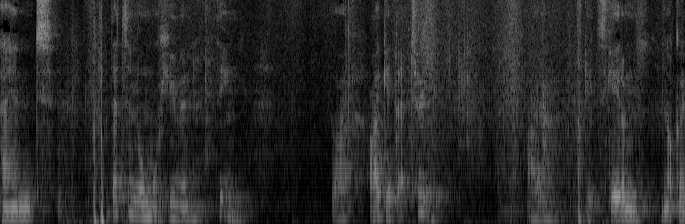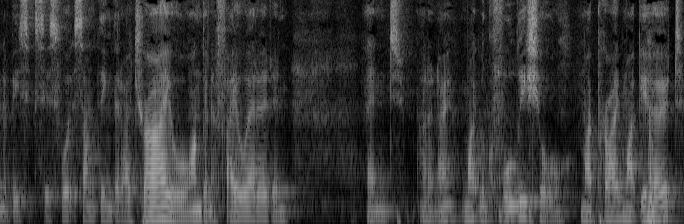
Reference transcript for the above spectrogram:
And that's a normal human thing. Like, I get that too. I get scared I'm not going to be successful at something that I try or I'm going to fail at it and and I don't know, might look foolish or my pride might be hurt.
